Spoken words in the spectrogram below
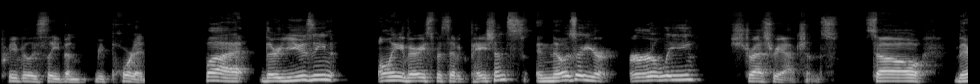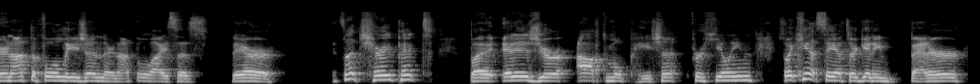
previously been reported. But they're using only very specific patients, and those are your early stress reactions. So they're not the full lesion, they're not the lysis. They're it's not cherry picked, but it is your optimal patient for healing. So I can't say if they're getting better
